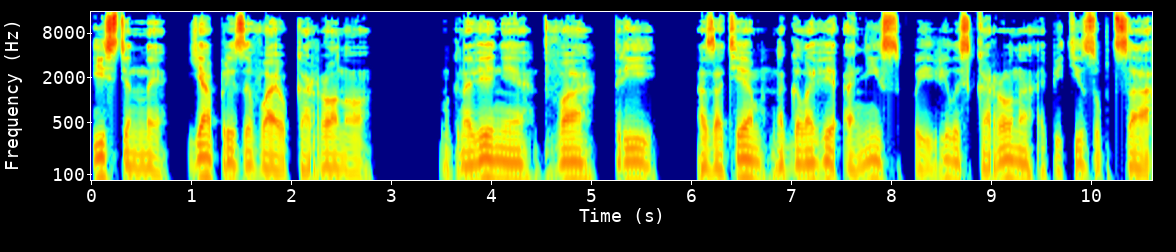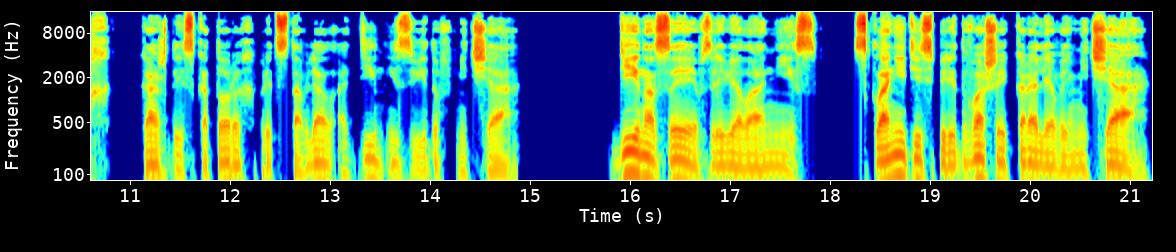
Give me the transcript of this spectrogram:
истинны, я призываю корону. Мгновение, два, три, а затем на голове Анис появилась корона о пяти зубцах, каждый из которых представлял один из видов меча. «Диносы!» — взревела Анис. «Склонитесь перед вашей королевой меча!»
